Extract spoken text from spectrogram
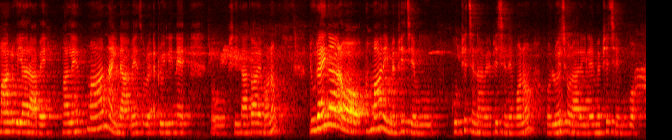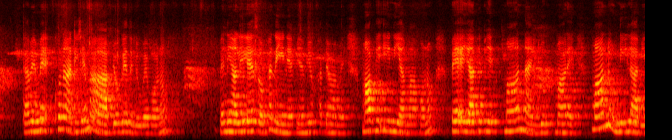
မှားလို့ရတာပဲငါလည်းမှားနိုင်တာပဲဆိုတဲ့အတွေးလေးနဲ့ဟိုဖြေသာသွားတယ်ပေါ့နော်လူတိုင်းကတော့အမှားတွေမဖြစ်ချင်ဘူးကိုဖြစ်ချင်တာပဲဖြစ်ချင်တယ်ပေါ့နော်ဟိုလွဲချော်တာတွေလည်းမဖြစ်ချင်ဘူးပေါ့ဒါပေမဲ့ခုနကဒီထဲမှာပြောခဲ့သလိုပဲပေါ့နော် ဘယ်နေရာလေးလဲဆိုဖတ်နေရင်လည်းပြန်ပြီးဖတ်ပြပါမယ်။မာဖီအီနေရာမှာပေါ့နော်။ဘယ်အရာဖြစ်ဖြစ်မားနိုင်လို့မားတယ်။မားလို့နီးလာပြီ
